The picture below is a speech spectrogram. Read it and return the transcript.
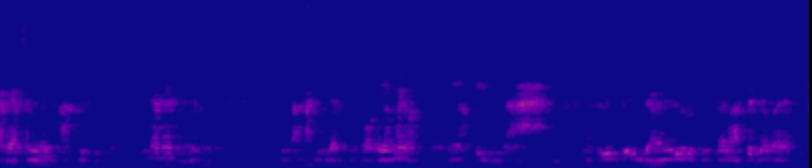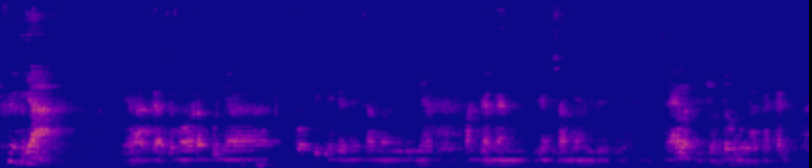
karya seni yang bagus gitu. Tapi karya seni kita kasih lihat sesuatu yang mewah ini api nah Jadi keindahan itu lebih relatif ya Pak ya. ya Ya, nggak semua orang punya kopi keindahan yang sama gitu. Ya. Pandangan yang sama gitu. saya lebih condong mengatakan bukan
